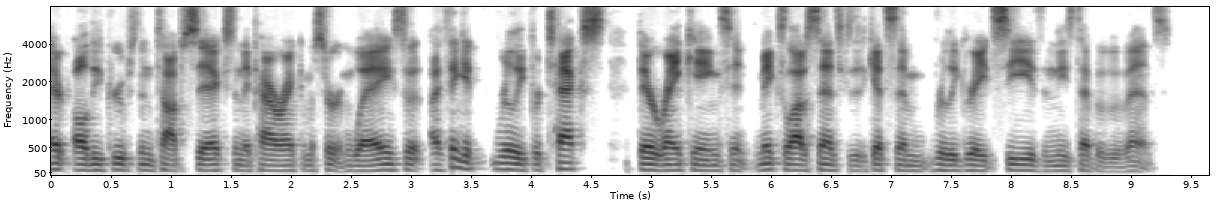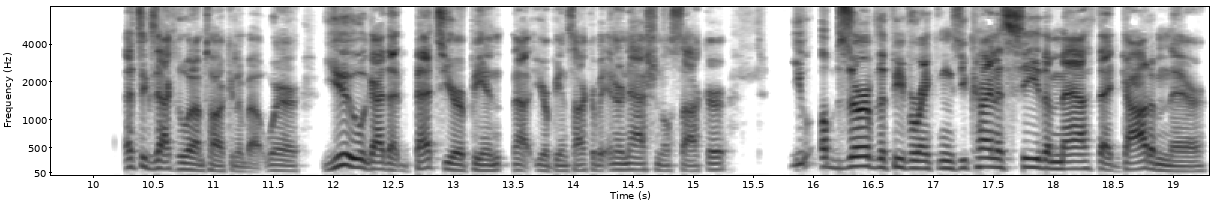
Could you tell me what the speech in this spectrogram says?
Er, all these groups in the top six and they power rank them a certain way. So I think it really protects their rankings and makes a lot of sense because it gets them really great seeds in these type of events. That's exactly what I'm talking about. Where you, a guy that bets European, not European soccer, but international soccer, you observe the FIFA rankings, you kind of see the math that got them there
